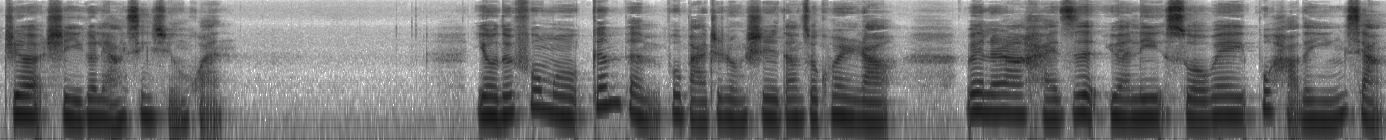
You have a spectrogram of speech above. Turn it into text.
这是一个良性循环。有的父母根本不把这种事当做困扰，为了让孩子远离所谓不好的影响，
